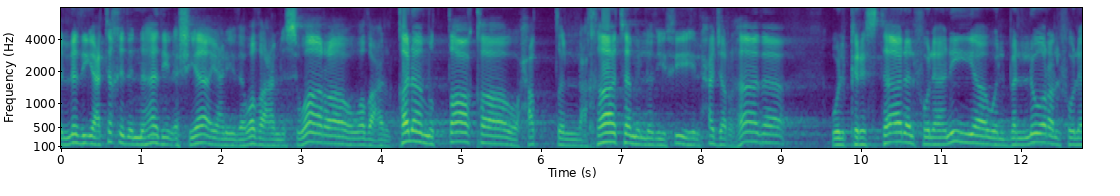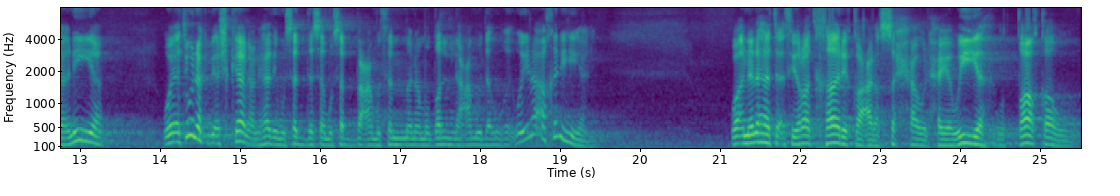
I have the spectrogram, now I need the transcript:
الذي يعتقد أن هذه الأشياء يعني إذا وضع الإسوارة ووضع القلم الطاقة وحط الخاتم الذي فيه الحجر هذا والكريستال الفلانية والبلورة الفلانية ويأتونك بأشكال يعني هذه مسدسة مسبعة مثمنة مضلعة مدوغه وإلى آخره يعني. وأن لها تأثيرات خارقة على الصحة والحيوية والطاقة و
